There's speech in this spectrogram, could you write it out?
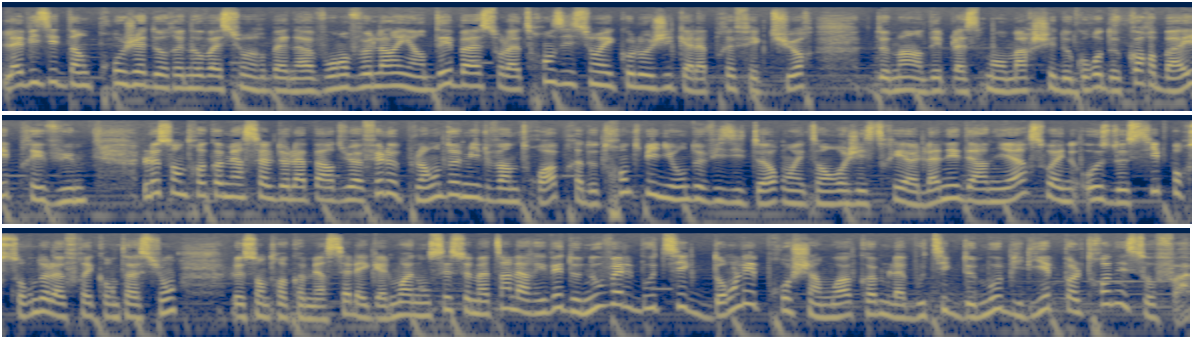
La visite d'un projet de rénovation urbaine à Vaux-en-Velin et un débat sur la transition écologique à la préfecture. Demain, un déplacement au marché de Gros de Corba est prévu. Le centre commercial de la Pardue a fait le plan 2023. Près de 30 millions de visiteurs ont été enregistrés l'année dernière, soit une hausse de 6% de la fréquentation. Le centre commercial a également annoncé ce matin l'arrivée de nouvelles boutiques dans les prochains mois, comme la boutique de mobilier Poltron et Sofa.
